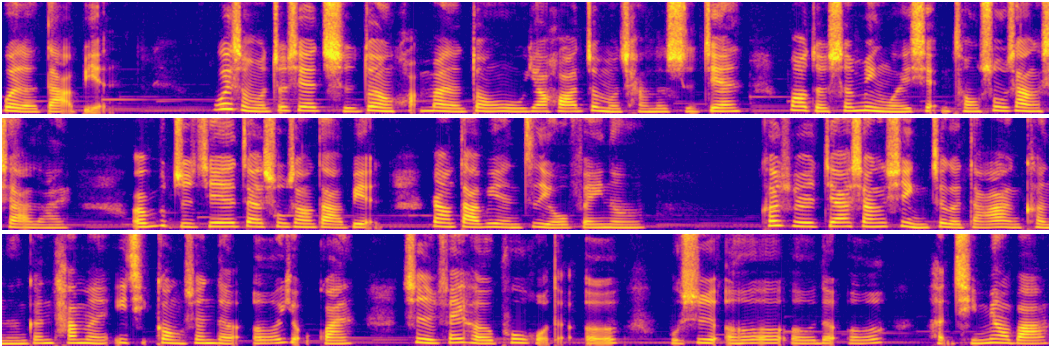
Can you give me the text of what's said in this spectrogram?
为了大便。为什么这些迟钝缓慢的动物要花这么长的时间，冒着生命危险从树上下来，而不直接在树上大便，让大便自由飞呢？科学家相信这个答案可能跟他们一起共生的蛾有关，是飞蛾扑火的蛾，不是鹅鹅鹅的鹅，很奇妙吧？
